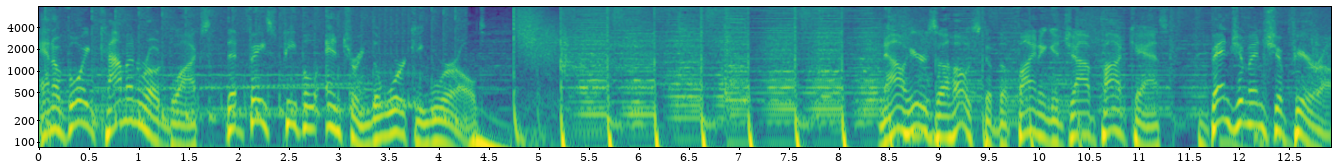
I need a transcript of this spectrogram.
and avoid common roadblocks that face people entering the working world. Now, here's the host of the Finding a Job podcast, Benjamin Shapiro.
